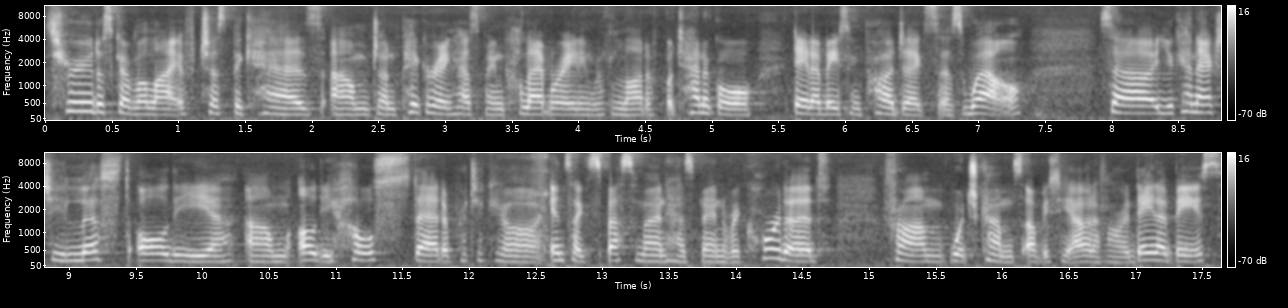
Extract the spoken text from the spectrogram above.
through Discover Life just because um, John Pickering has been collaborating with a lot of botanical databasing projects as well. So you can actually list all the, um, all the hosts that a particular insect specimen has been recorded from, which comes obviously out of our database.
